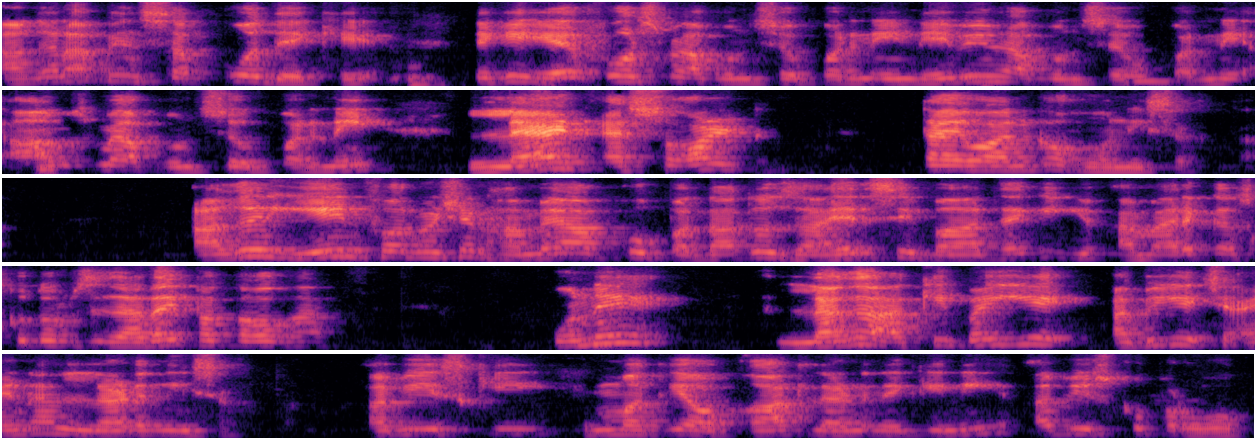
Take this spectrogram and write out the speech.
अगर आप इन सबको देखें, देखिए एयरफोर्स में आप उनसे ऊपर नहीं नेवी में आप उनसे ऊपर नहीं आर्म्स में आप उनसे ऊपर नहीं लैंड असॉल्ट ताइवान का हो नहीं सकता। अगर ये इंफॉर्मेशन हमें आपको पता तो ज़ाहिर सी बात है कि अमेरिकन को तो हमसे ज़्यादा ही पता होगा। उन्हें लगा कि भाई ये अभी ये चाइना लड़ नहीं सकता। अभी इसकी हिम्मत या औकात लड़ने की नहीं अभी इसको प्रवोक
